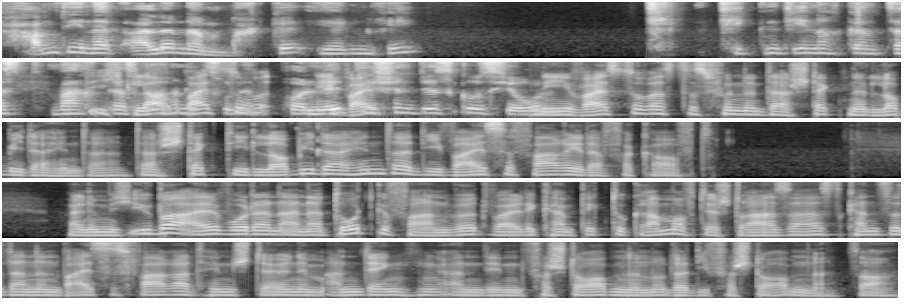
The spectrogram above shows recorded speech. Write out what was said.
Haben die nicht alle eine Macke irgendwie? Tick- Ticken die noch ganz, das, machen, Ich das glaub, weißt zu du einer wa- nee, politischen weißt- Diskussion. Nee, weißt du, was das für eine, da steckt eine Lobby dahinter. Da steckt die Lobby dahinter, die weiße Fahrräder verkauft. Weil nämlich überall, wo dann einer totgefahren wird, weil du kein Piktogramm auf der Straße hast, kannst du dann ein weißes Fahrrad hinstellen im Andenken an den Verstorbenen oder die Verstorbene. So,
